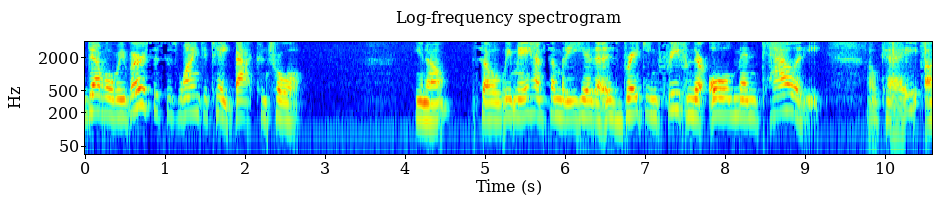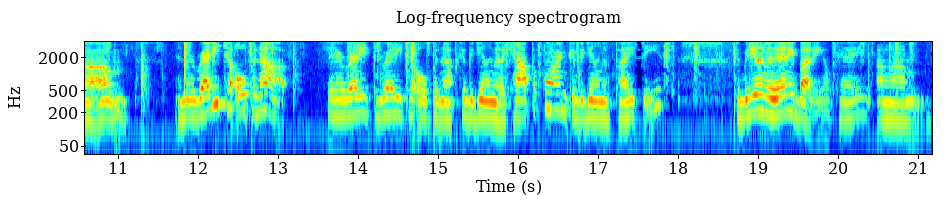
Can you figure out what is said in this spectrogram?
devil reverse, this is wanting to take back control, you know, so we may have somebody here that is breaking free from their old mentality. Okay. Um, and they're ready to open up. They're ready, ready to open up. Could be dealing with a Capricorn. Could be dealing with Pisces. Could be dealing with anybody. Okay. Um,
